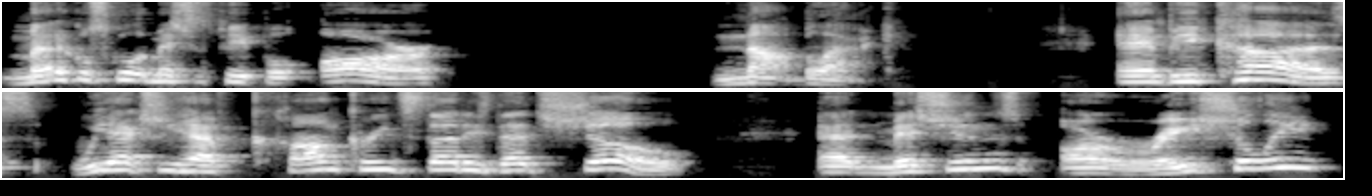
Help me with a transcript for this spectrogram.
medical school admissions people are not black, and because we actually have concrete studies that show admissions are racially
